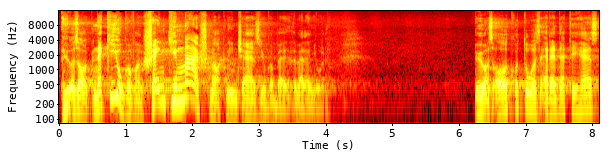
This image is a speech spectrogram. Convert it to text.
Ő az alk- Neki joga van, senki másnak nincs ehhez joga belenyúlni. Ő az alkotó, az eredetéhez,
